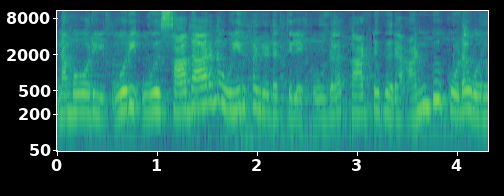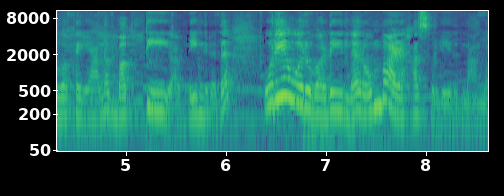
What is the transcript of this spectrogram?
நம்ம ஒரு ஒரு ஒரு சாதாரண உயிர்களிடத்திலே கூட காட்டுகிற அன்பு கூட ஒரு வகையான பக்தி அப்படிங்கறத ஒரே ஒரு வடியில ரொம்ப அழகா சொல்லியிருந்தாங்க.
